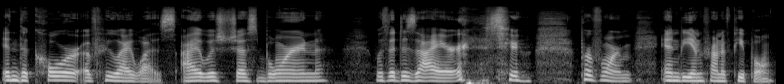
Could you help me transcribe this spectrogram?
in the core of who I was. I was just born with a desire to perform and be in front of people.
